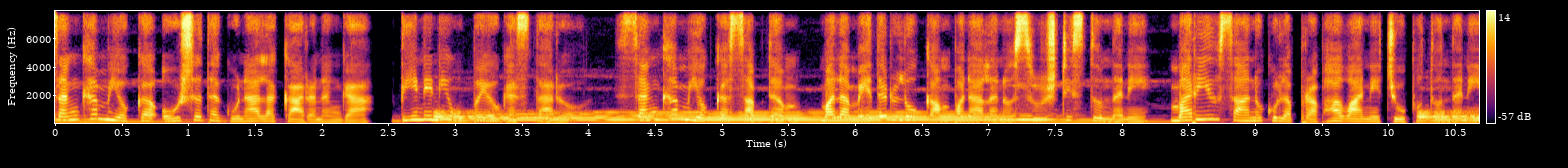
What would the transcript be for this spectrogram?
సంఘం యొక్క ఔషధ గుణాల కారణంగా దీనిని ఉపయోగిస్తారు. సంఘం యొక్క శబ్దం మన మెదడులో కంపనాలను సృష్టిస్తుందని మరియు సానుకూల ప్రభావాన్ని చూపుతుందని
